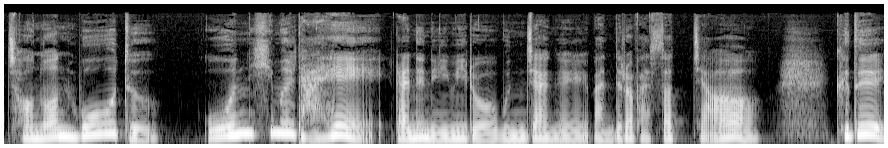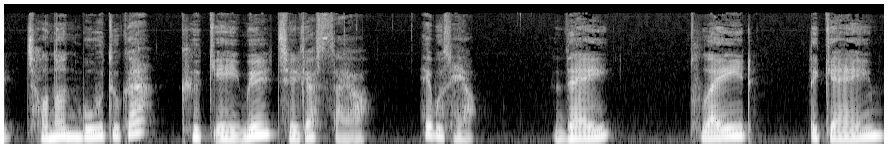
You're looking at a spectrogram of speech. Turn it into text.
전원 모두 온 힘을 다해 라는 의미로 문장을 만들어 봤었죠. 그들 전원 모두가 그 게임을 즐겼어요. 해보세요. They played the game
